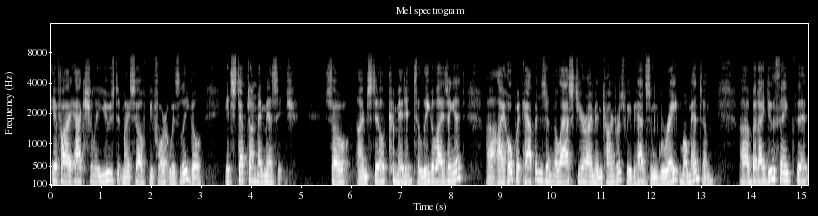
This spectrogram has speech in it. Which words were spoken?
if I actually used it myself before it was legal, it stepped on my message. So I'm still committed to legalizing it. Uh, I hope it happens in the last year I'm in Congress. We've had some great momentum, uh, but I do think that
